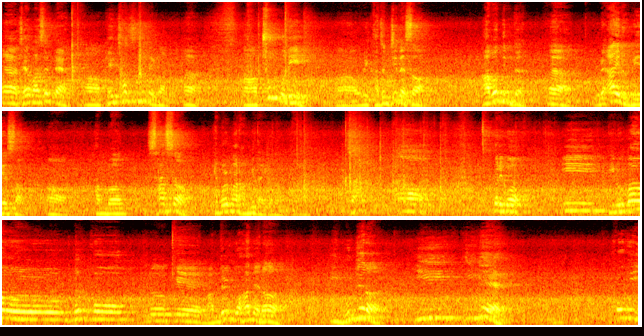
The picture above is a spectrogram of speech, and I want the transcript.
예, 제가 봤을 때 어, 괜찮습니다. 이거 어, 어, 충분히 어, 우리 가정집에서 아버님들 예, 우리 아이를 위해서 어, 한번 사서 해볼 만 합니다. 이거는. 자, 어, 그리고 이 비누방울 넣고 이렇게 만들고 하면은 이 문제는 이 이게 폭이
